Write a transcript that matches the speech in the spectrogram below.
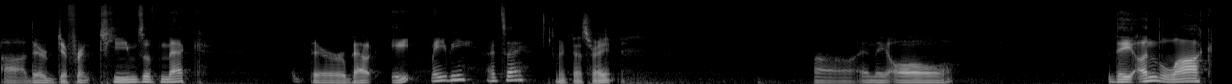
Uh, there are different teams of mech. There are about eight maybe i'd say. I think that's right. Uh, and they all they unlock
